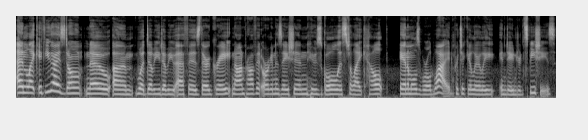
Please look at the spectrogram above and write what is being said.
And like if you guys don't know um, what WWF is, they're a great nonprofit organization whose goal is to like help animals worldwide, particularly endangered species.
